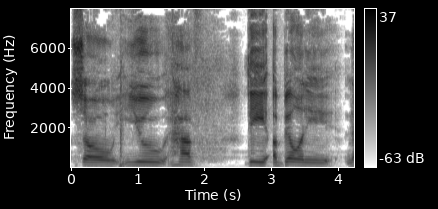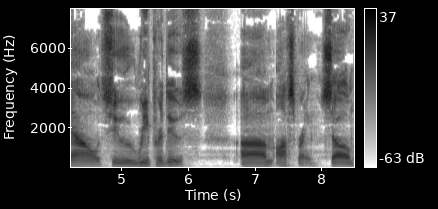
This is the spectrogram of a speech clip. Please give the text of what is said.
So you have the ability now to reproduce um, offspring. So,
